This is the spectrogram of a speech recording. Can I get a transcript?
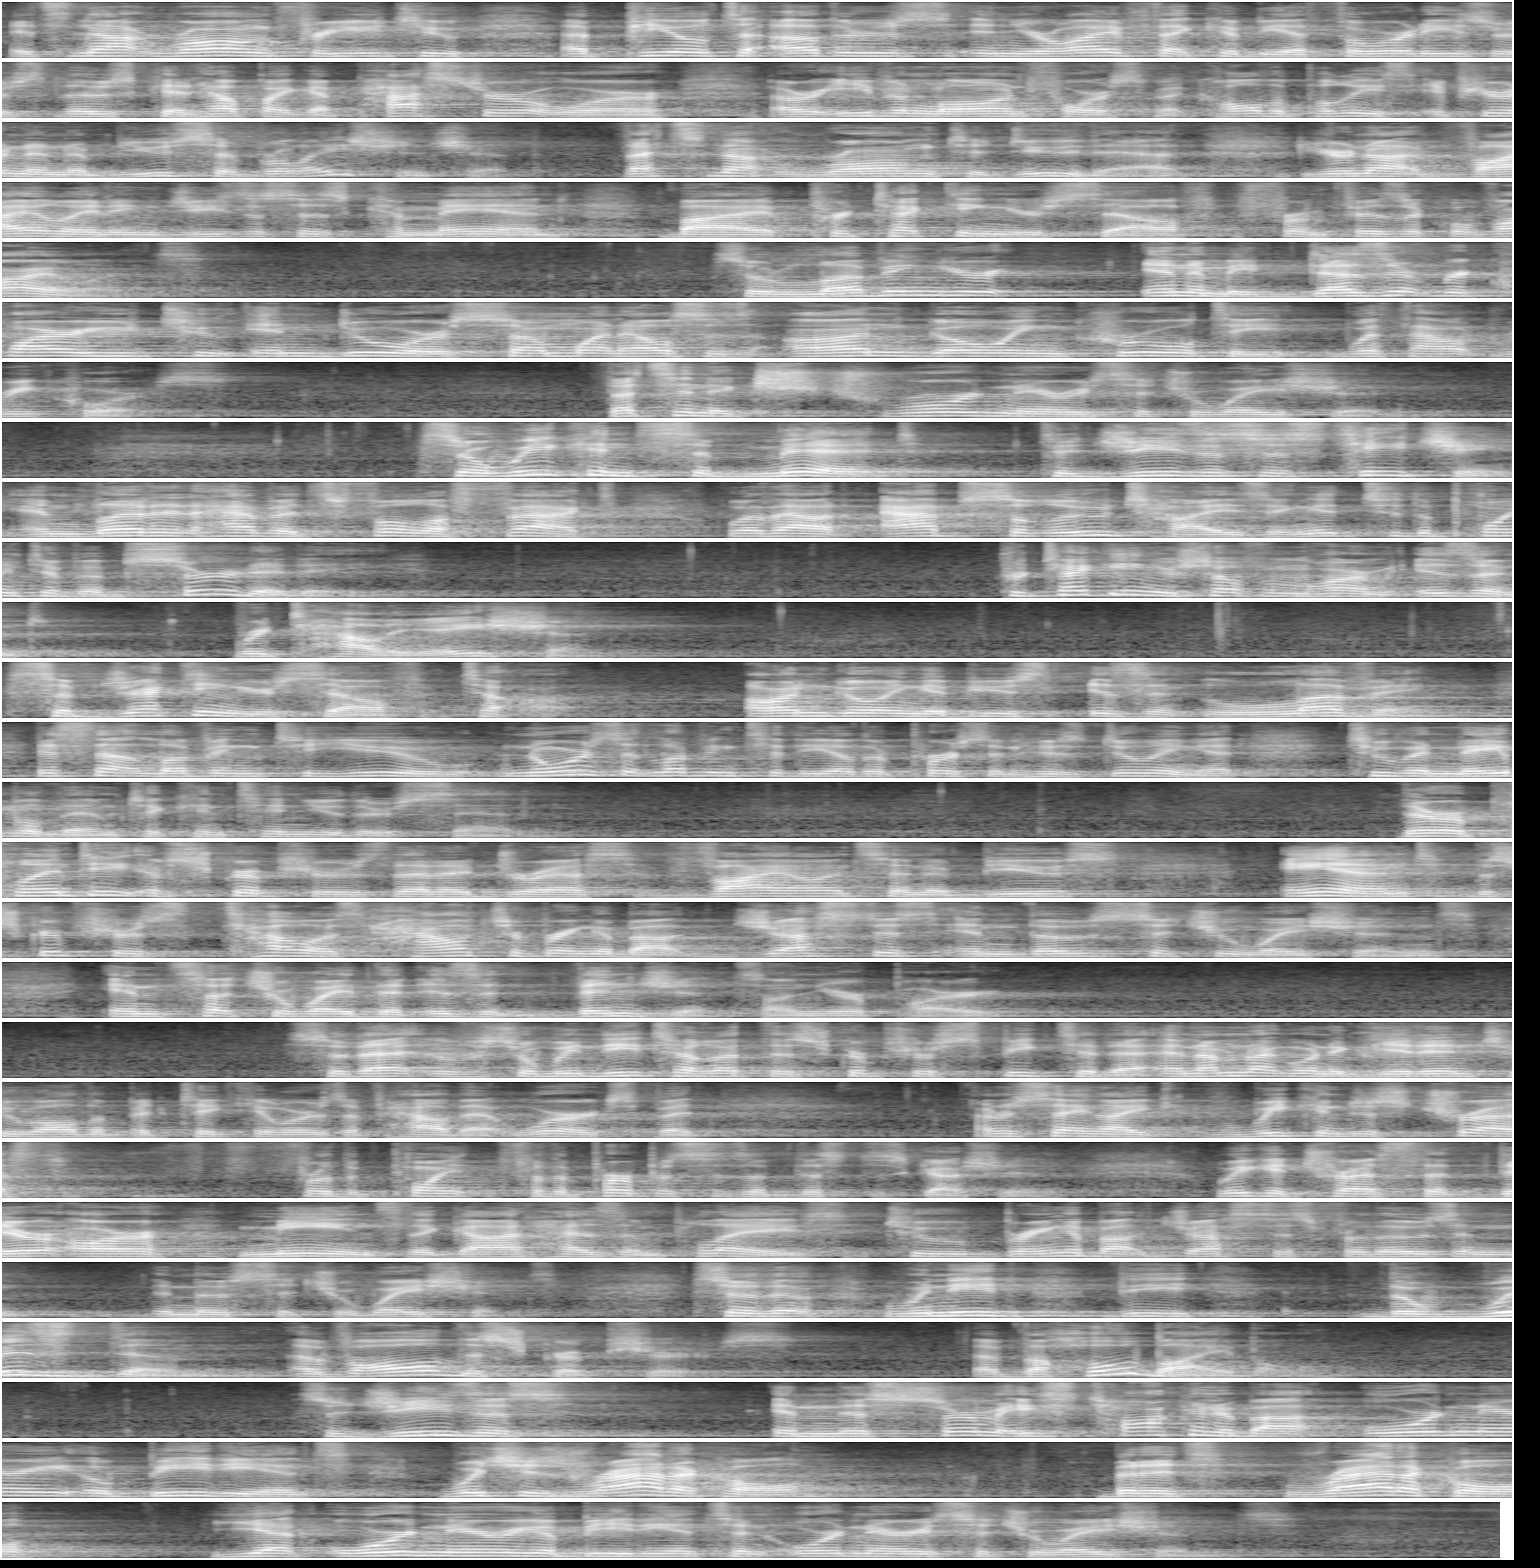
It's not wrong for you to appeal to others in your life that could be authorities or those could help, like a pastor or, or even law enforcement. Call the police if you're in an abusive relationship. That's not wrong to do that. You're not violating Jesus' command by protecting yourself from physical violence. So, loving your enemy doesn't require you to endure someone else's ongoing cruelty without recourse. That's an extraordinary situation. So, we can submit to Jesus' teaching and let it have its full effect without absolutizing it to the point of absurdity. Protecting yourself from harm isn't retaliation. Subjecting yourself to ongoing abuse isn't loving. It's not loving to you, nor is it loving to the other person who's doing it to enable them to continue their sin. There are plenty of scriptures that address violence and abuse, and the scriptures tell us how to bring about justice in those situations in such a way that isn't vengeance on your part, so, that, so we need to let the scripture speak to that. And I'm not going to get into all the particulars of how that works, but I'm just saying, like, we can just trust for the point, for the purposes of this discussion, we can trust that there are means that God has in place to bring about justice for those in, in those situations. So that we need the, the wisdom of all the scriptures, of the whole Bible. So Jesus, in this sermon, he's talking about ordinary obedience, which is radical, but it's radical yet ordinary obedience in ordinary situations.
